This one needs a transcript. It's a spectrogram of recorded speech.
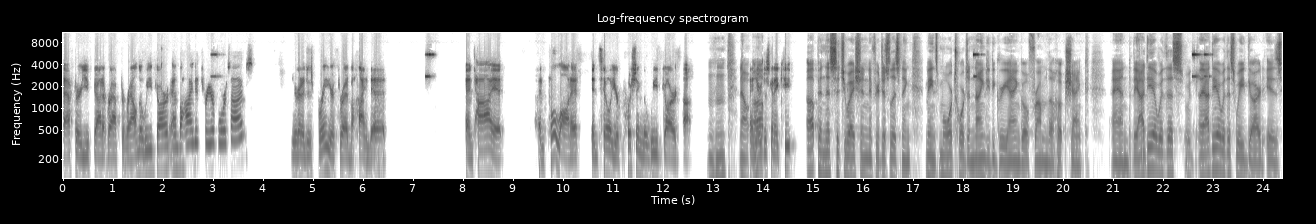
after you've got it wrapped around the weed guard and behind it three or four times, you're going to just bring your thread behind it and tie it and pull on it until you're pushing the weed guard up. Mm-hmm. Now, And you're just going to keep, up in this situation, if you're just listening, means more towards a 90 degree angle from the hook shank. And the mm-hmm. idea with this, the idea with this weed guard is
